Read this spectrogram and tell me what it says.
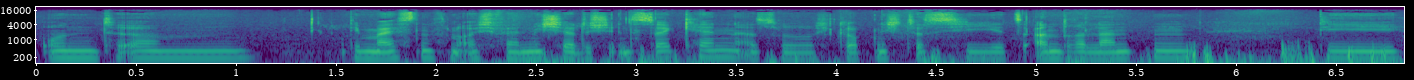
Und ähm, die meisten von euch werden mich ja durch Insta kennen. Also ich glaube nicht, dass hier jetzt andere landen, die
